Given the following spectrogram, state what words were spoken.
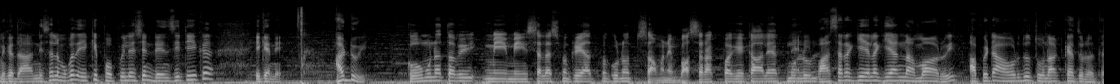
මේක දාන්නනිසල මොකද ඒක පොපිලේෂන් ඩෙන්සිට එක එකන අඩුයි. කෝමුණත් අපි මේ මේ සැලස්ම ක්‍රියාත්මකුණොත් සමන බසරක් වගේ කාලයක් මුල්ලු වසර කියලා කියන්න අමාරුයි. අපිට අවුරදු තුනක් ඇතුළත.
